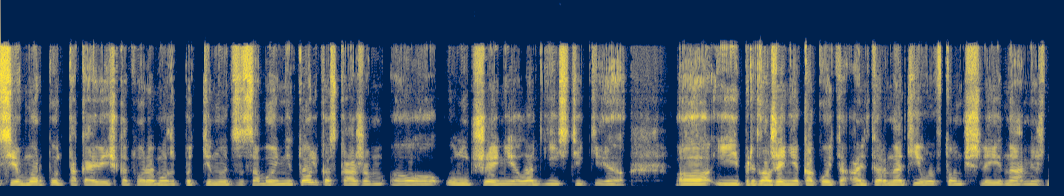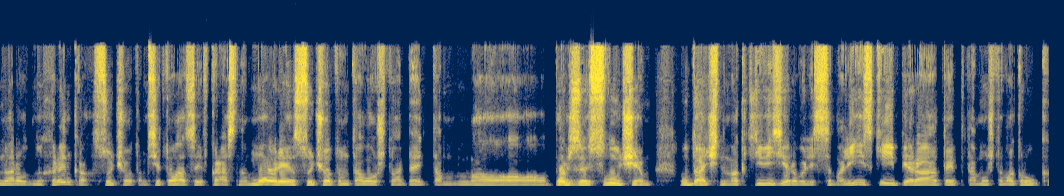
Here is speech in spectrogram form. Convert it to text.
Севморпуть такая вещь, которая может подтянуть за собой не только, скажем, э, улучшение логистики, и предложение какой-то альтернативы, в том числе и на международных рынках, с учетом ситуации в Красном море, с учетом того, что опять там, а, пользуясь случаем удачным, активизировались сомалийские пираты, потому что вокруг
